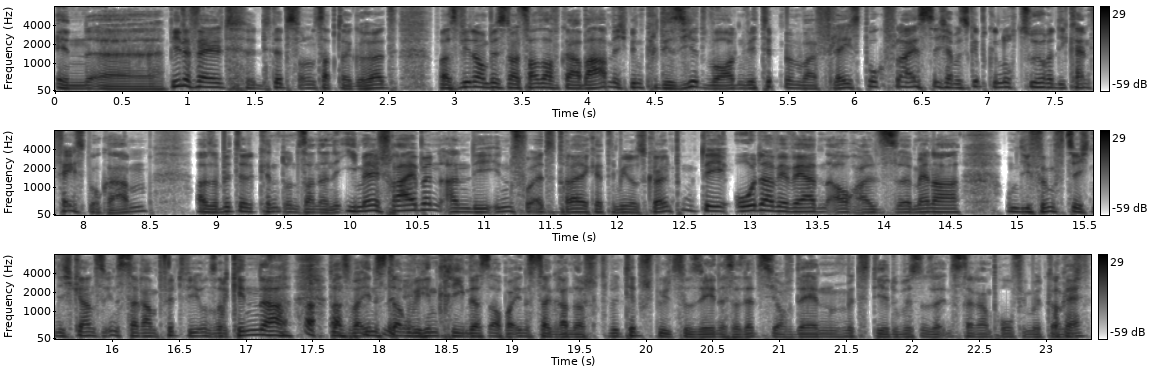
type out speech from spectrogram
in äh, Bielefeld. Die Tipps von uns habt ihr gehört. Was wir noch ein bisschen als Hausaufgabe haben, ich bin kritisiert worden, wir tippen bei Facebook fleißig, aber es gibt genug Zuhörer, die kein Facebook haben. Also bitte könnt uns dann eine E-Mail schreiben an die info at dreierkette-köln.de oder wir werden auch als äh, Männer um die 50 nicht ganz Instagram fit wie unsere Kinder, dass wir Insta irgendwie hinkriegen, dass auch bei Instagram das Tippspiel zu sehen ist. Da setze ich auf Dan mit dir. Du bist unser Instagram-Profi mit, glaube Okay. ich,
